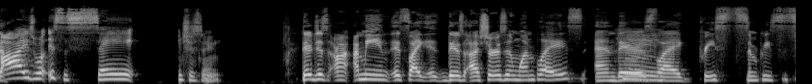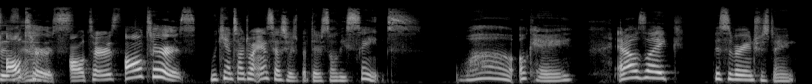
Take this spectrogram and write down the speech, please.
Eyes. roll- It's the same. Interesting. They're just, uh, I mean, it's like there's ushers in one place and there's Hmm. like priests and priestesses. Altars. altars. Altars. We can't talk to our ancestors, but there's all these saints. Whoa. Okay. And I was like, this is very interesting.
